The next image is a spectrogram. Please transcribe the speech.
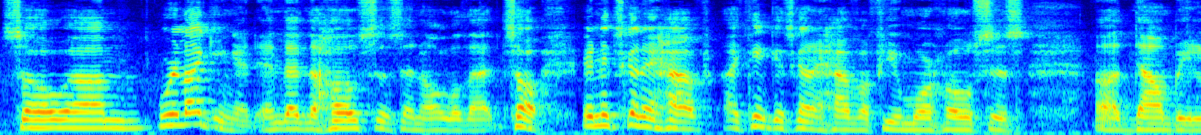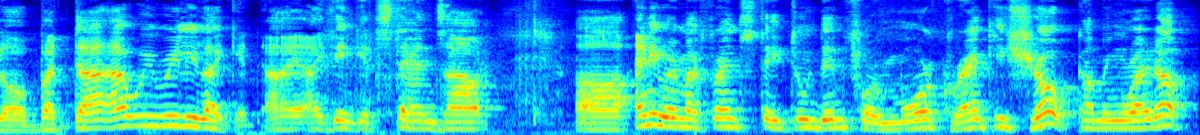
So um, we're liking it. And then the hoses and all of that. So, and it's going to have, I think it's going to have a few more hoses uh, down below. But uh, we really like it. I, I think it stands out. Anyway, my friends, stay tuned in for more Cranky Show coming right up.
